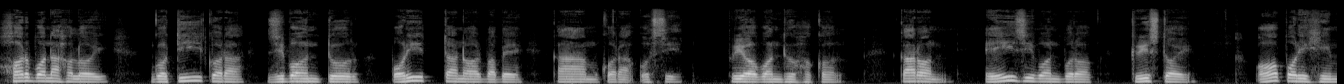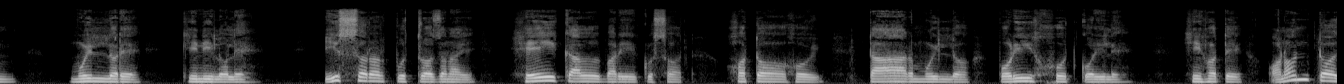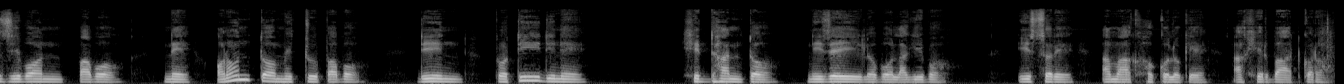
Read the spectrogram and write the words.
সৰ্বনাশলৈ গতি কৰা জীৱনটোৰ পৰিত্ৰাণৰ বাবে কাম কৰা উচিত। প্ৰিয় বন্ধুসকল কাৰণ এই জীৱনবোৰক খ্ৰীষ্টই অপৰিসীম মূল্যৰে কিনি ল'লে। ঈশ্বৰৰ পুত্ৰজনাই সেই কালবাৰীৰ কোচত শত হৈ তাৰ মূল্য পৰিশোধ কৰিলে। সিহঁতে অনন্ত জীৱন পাব নে অনন্ত মৃত্যু পাব? দিন প্ৰতিদিনে সিদ্ধান্ত নিজেই ল'ব লাগিব। ঈশ্বৰে আমাক সকলোকে আশীৰ্বাদ কৰক।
